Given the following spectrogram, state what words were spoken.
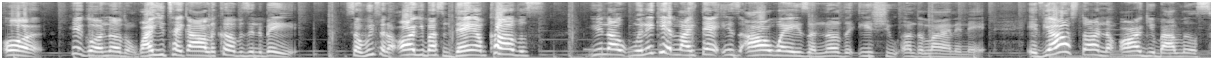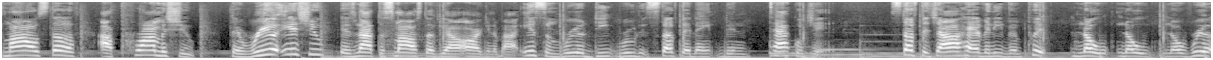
or here go another one. Why you take all the covers in the bed? So we finna argue about some damn covers. You know, when it get like that, it's always another issue underlining that. If y'all starting to argue about little small stuff, I promise you, the real issue is not the small stuff y'all arguing about. It's some real deep rooted stuff that ain't been tackled yet. Stuff that y'all haven't even put no no no real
